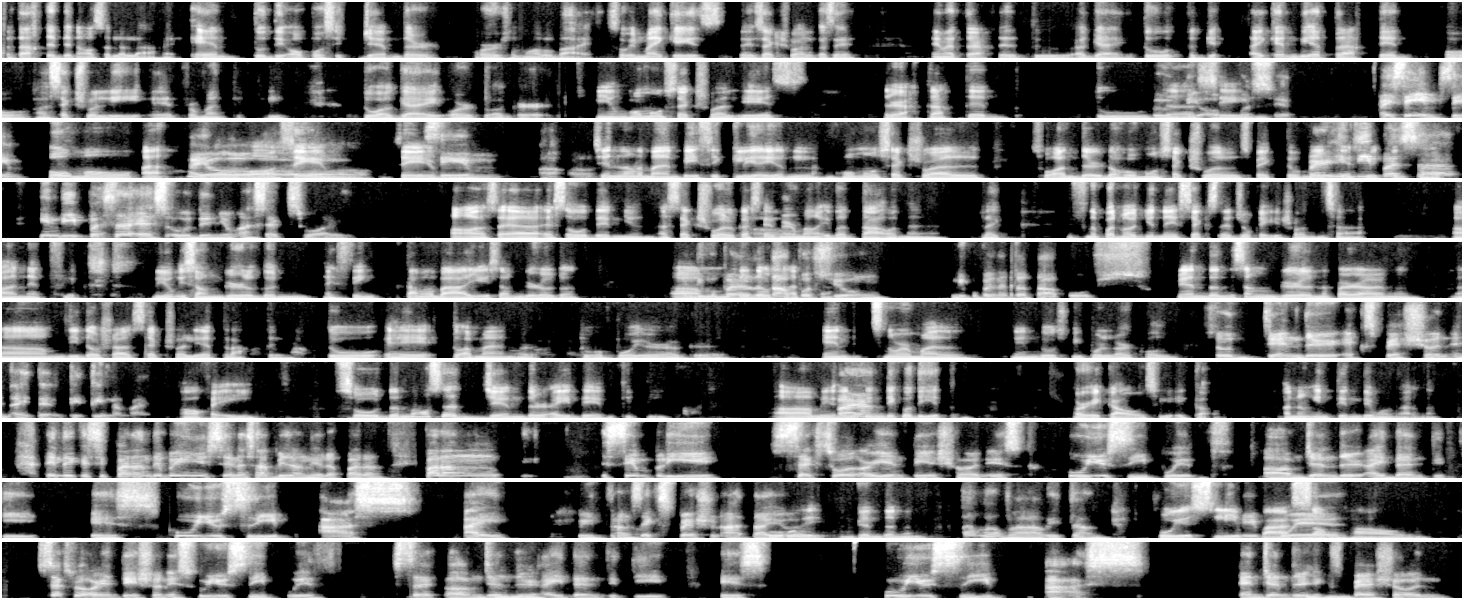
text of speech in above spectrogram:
Attracted din ako sa lalaki. And to the opposite gender or sa mga babae. So, in my case, bisexual kasi I'm attracted to a guy. To I can be attracted o uh, sexually and romantically to a guy or to a girl. Yung homosexual is they're attracted to To the, the same opposite. Ay, same, same. homo. Ah, homo. Ay, Oh, same. Same. Same. So, yun lang naman. Basically, ayun lang. Homosexual. So, under the homosexual spectrum, Pero hindi pa sa hindi pa sa SO din yung asexual. Oo, sa uh, SO din yun. Asexual kasi, Oo. may mga ibang tao na like, if napanood yun na yung sex education sa ah, Netflix. Yung isang girl doon, I think. Tama ba? Yung isang girl doon. hindi ko pa daw siya natatapos yung hindi ko pa natatapos. Meron doon isang girl na parang um, di daw siya sexually attracted to a, to a man or to a boy or a girl. And it's normal and those people are called So, gender expression and identity naman. Okay. So, doon ako sa gender identity. Um, yung Parang- intindi ko dito. Or ikaw, sige, ikaw. Anong intindi mo na lang? Hindi kasi parang 'di ba yun yung sinasabi lang nila parang parang simply sexual orientation is who you sleep with. Um gender identity is who you sleep as. Ay, wait lang, sa expression ata yun. Uy, ang ganda nun. Tama ba? Wait lang. Who you sleep Sleep with. somehow. Sexual orientation is who you sleep with. Se- um, gender Mhm. identity is who you sleep as. And gender Mhm. expression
